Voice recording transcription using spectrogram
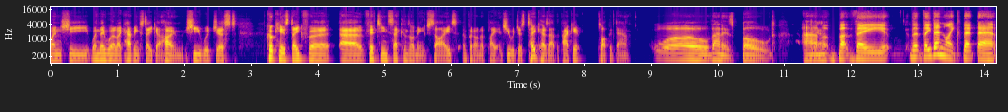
When she when they were like having steak at home, she would just cook his steak for uh 15 seconds on each side and put it on a plate, and she would just take hers out the packet, plop it down. Whoa, that is bold. Um, Yeah. but they they then like that they're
